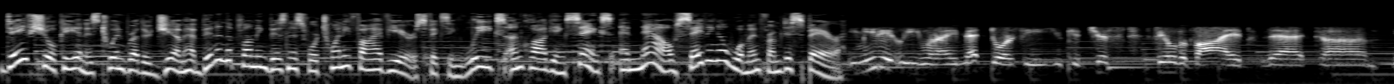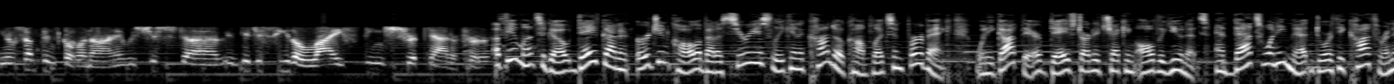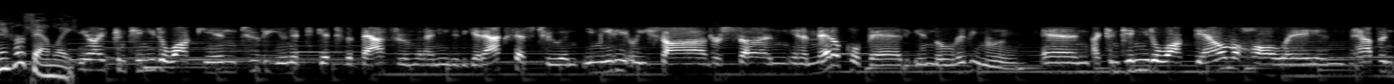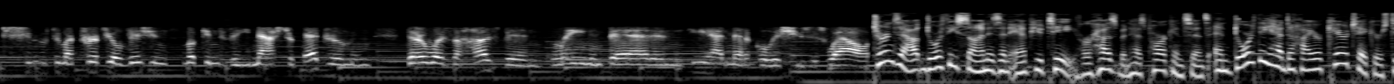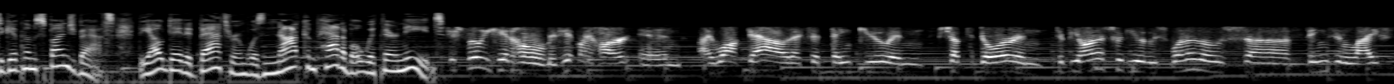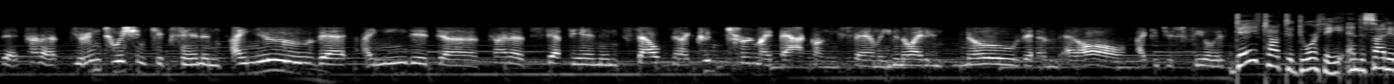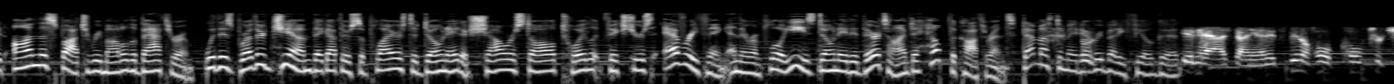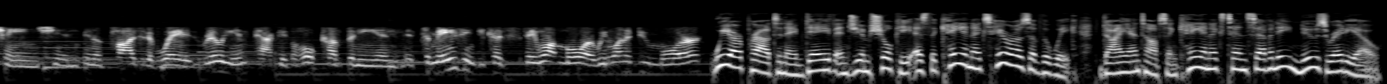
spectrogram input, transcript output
Dave Schulke and his twin brother Jim have been in the plumbing business for 25 years, fixing leaks, unclogging sinks, and now saving a woman from despair. Immediately when I met Dorothy, you could just feel the vibe that, um, you know, something's going on. It was just, uh, you could just see the life being stripped out of her. A few months ago, Dave got an urgent call about a serious leak in a condo complex in Burbank. When he got there, Dave started checking all the units, and that's when he met Dorothy Cothran and her family. You know, I continued to walk into the unit to get to the bathroom that I needed to get access to and immediately saw her son in a medical bed in the living room. And I continued to walk down the hallway and happened to, through my peripheral vision, look into the master bedroom and there was the husband laying in bed and he had medical issues as well. Turns out Dorothy's son is an amputee. Her husband has Parkinson's and Dorothy had to hire caretakers to give them sponge baths. The outdated bathroom was not compatible with their needs. It just really hit home. It hit my heart and I walked out. I said thank you and shut the door and to be honest with you, it was one of those uh, things in life that kind of your intuition kicks in and I knew that I needed uh, kind of step in and felt that I couldn't turn my back on these family, even though I didn't know them at all. I could just feel it. Dave talked to Dorothy and decided on the spot to remodel the bathroom. With his brother Jim, they got their suppliers to donate a shower stall, toilet fixtures, everything, and their employees donated their time to help the Cothrans. That must have made everybody feel good. It has, Diane. It's been a whole culture change in, in a positive way. It really impacted the whole company, and it's amazing because they want more. We want to do more. We are proud to name Dave and Jim Schulke as the KNX Heroes of the Week. Diane Thompson, KNX 1070 News Radio.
